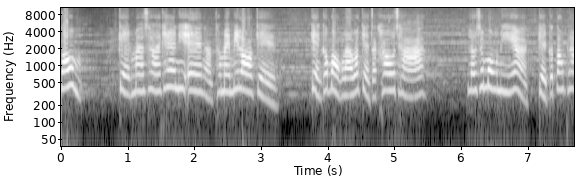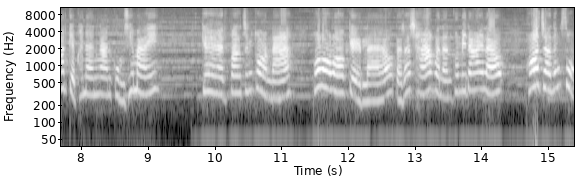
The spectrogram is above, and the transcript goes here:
ส้ม เกดมาช้าแค่นี้เองอะทำไมไม่รอเกดเกดก็บอกแล้วว่าเกดจะเข้าช้า แล้วชั่วโมงนี้อะเกดก็ต้องพลาดเก็บคะแนนงานกลุ่มใช่ไหมเกดฟังฉันก่อนนะ เพราะเรารอเกดแล้ว แต่ถ้าช้ากว่านั้นก็ไม่ได้แล้ว เพราะอาจารย์ต้องส่ง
